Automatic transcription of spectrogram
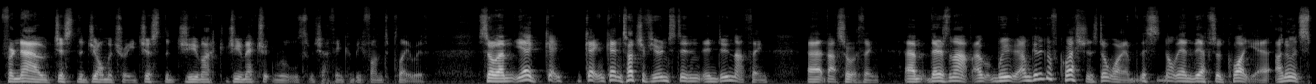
For now, just the geometry, just the geomet- geometric rules, which I think would be fun to play with. So um, yeah, get, get get in touch if you're interested in, in doing that thing, uh, that sort of thing. Um, there's the map. I, am going to go for questions. Don't worry, this is not the end of the episode quite yet. I know it's.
